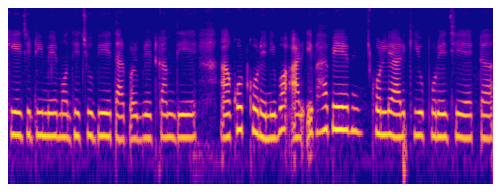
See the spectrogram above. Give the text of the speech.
কি যে ডিমের মধ্যে চুবিয়ে তারপর ব্রেড ক্রাম দিয়ে কোট করে নিব। আর এভাবে করলে আর কি উপরে যে একটা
